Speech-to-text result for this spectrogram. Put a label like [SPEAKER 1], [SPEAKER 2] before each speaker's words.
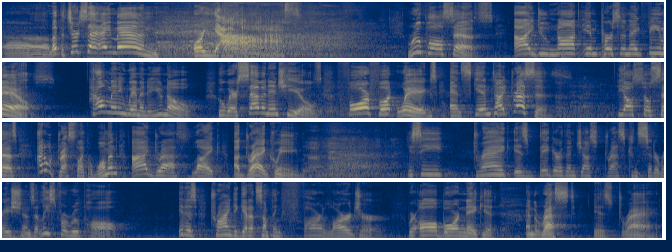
[SPEAKER 1] uh, let the church say amen, amen. or yes. RuPaul says, I do not impersonate females. How many women do you know who wear seven inch heels, four foot wigs, and skin tight dresses? He also says, I don't dress like a woman, I dress like a drag queen. you see, drag is bigger than just dress considerations, at least for RuPaul. It is trying to get at something far larger. We're all born naked, and the rest is drag,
